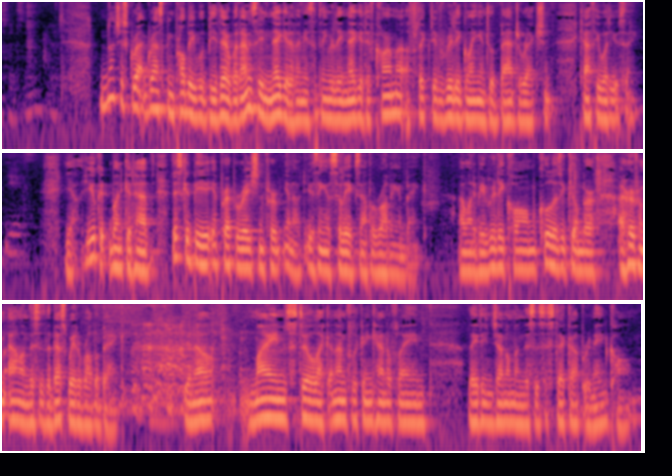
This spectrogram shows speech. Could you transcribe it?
sets in, yes. Not just gra- grasping probably would be there, but I would say negative. I mean something really negative, karma, afflictive, really going into a bad direction. Kathy, what do you say? Yes. Yeah, you could. One could have. This could be a preparation for you know using a silly example, robbing a bank. I want to be really calm, cool as a cucumber. I heard from Alan this is the best way to rob a bank. you know, mind still like an unflickering candle flame. Ladies and gentlemen, this is a stick up. Remain calm.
